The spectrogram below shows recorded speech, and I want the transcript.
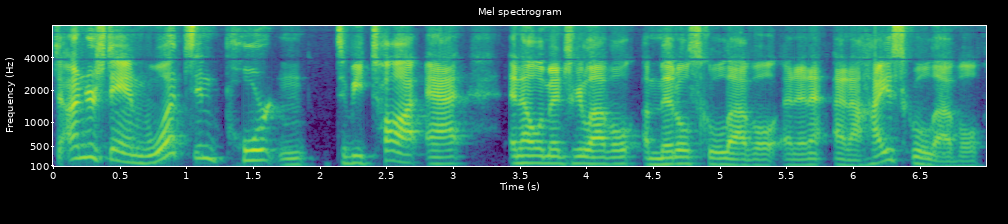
to understand what's important to be taught at an elementary level, a middle school level, and an, and a high school level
